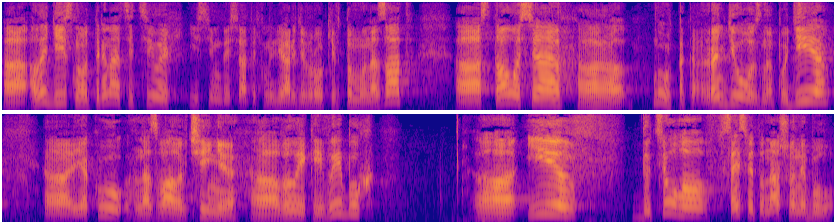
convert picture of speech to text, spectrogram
А, Але дійсно 13,7 мільярдів років тому назад а, сталося ну, така грандіозна подія, яку назвали вчені а, Великий Вибух. Е, І до цього всесвіту нашого не було.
